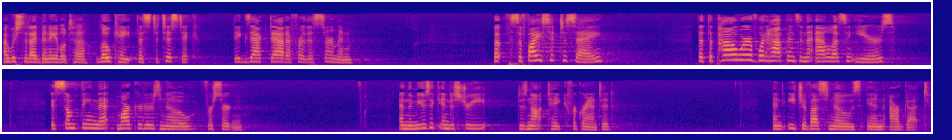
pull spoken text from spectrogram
I wish that I'd been able to locate the statistic, the exact data for this sermon. But suffice it to say that the power of what happens in the adolescent years is something that marketers know for certain. And the music industry does not take for granted. And each of us knows in our gut.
